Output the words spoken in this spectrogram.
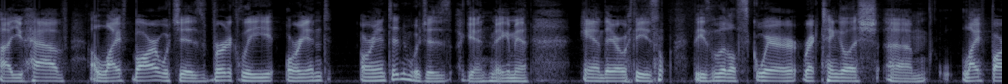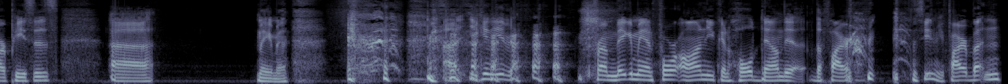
Uh, you have a life bar which is vertically orient oriented, which is again Mega Man. And they are with these these little square rectangulish um, life bar pieces. Uh, Mega Man. uh, you can even from Mega Man 4 on, you can hold down the the fire excuse me fire button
